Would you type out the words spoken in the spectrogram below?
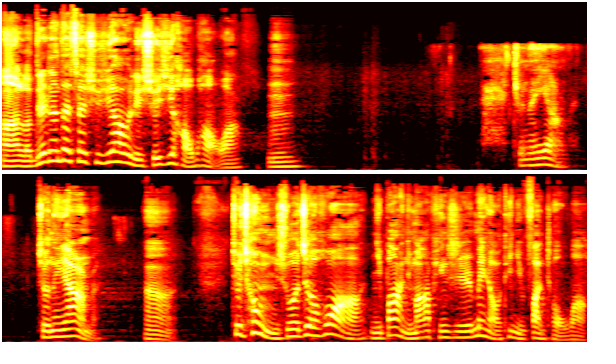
啊，老弟，那在在学校里学习好不好啊？嗯，哎，就那样呗，就那样呗。嗯，就冲你说这话，你爸你妈平时没少替你犯愁吧？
